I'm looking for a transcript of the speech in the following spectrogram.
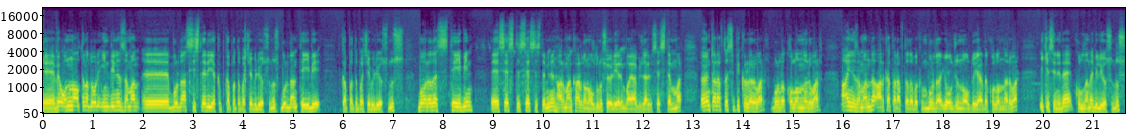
E, ve onun altına doğru indiğiniz zaman e, buradan sisleri yakıp kapatıp açabiliyorsunuz. Buradan teybi kapatıp açabiliyorsunuz. Bu arada teybin e, ses ses sisteminin Harman Kardon olduğunu söyleyelim. Bayağı güzel bir ses sistemi var. Ön tarafta speakerları var. Burada kolonları var. Aynı zamanda arka tarafta da bakın burada yolcunun olduğu yerde kolonları var. İkisini de kullanabiliyorsunuz.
